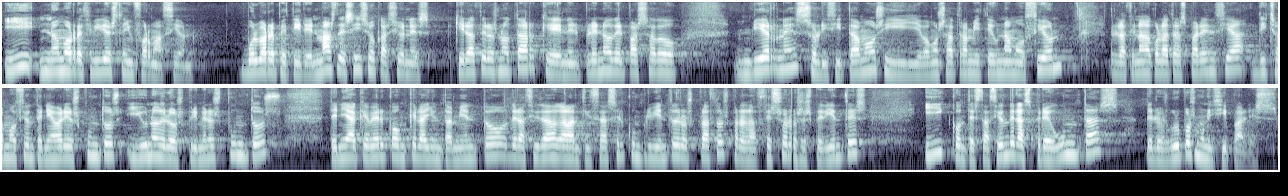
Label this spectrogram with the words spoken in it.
y no hemos recibido esta información. Vuelvo a repetir, en más de seis ocasiones. Quiero haceros notar que en el pleno del pasado viernes solicitamos y llevamos a trámite una moción relacionada con la transparencia. Dicha moción tenía varios puntos y uno de los primeros puntos tenía que ver con que el Ayuntamiento de la ciudad garantizase el cumplimiento de los plazos para el acceso a los expedientes y contestación de las preguntas de los grupos municipales.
